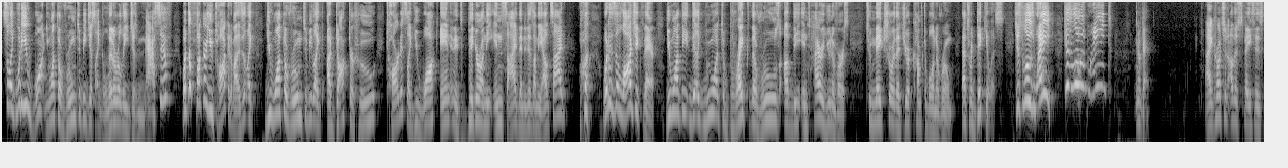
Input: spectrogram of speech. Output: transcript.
So like what do you want? You want the room to be just like literally just massive? What the fuck are you talking about? Is it like you want the room to be like a Doctor Who TARDIS like you walk in and it's bigger on the inside than it is on the outside? What is the logic there? You want the, the like we want to break the rules of the entire universe to make sure that you're comfortable in a room. That's ridiculous. Just lose weight. Just lose weight. Okay. I encroach in other spaces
